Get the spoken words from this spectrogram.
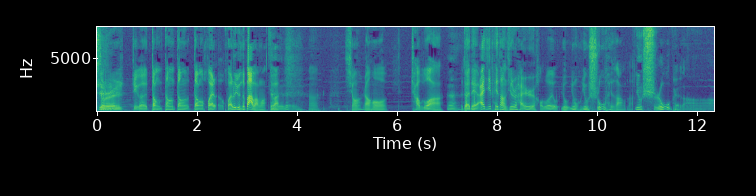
就是这个当当当当怀怀了孕的爸爸嘛，吧？对对对，嗯，行，然后差不多啊。嗯，对，这个埃及陪葬其实还是好多有有用用食物陪葬的，用食物陪葬啊，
